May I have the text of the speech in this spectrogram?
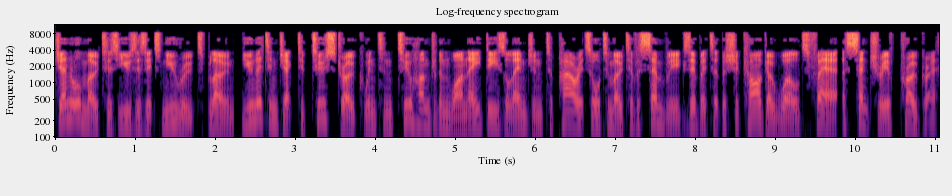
General Motors uses its new Roots blown, unit-injected two-stroke Winton 201A diesel engine to power its automotive assembly exhibit at the Chicago World's Fair A Century of Progress.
